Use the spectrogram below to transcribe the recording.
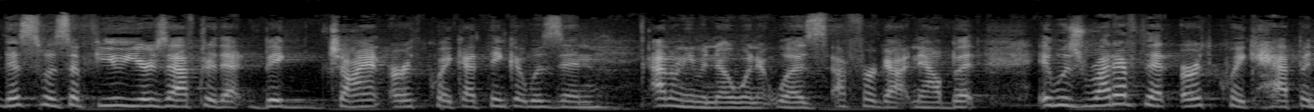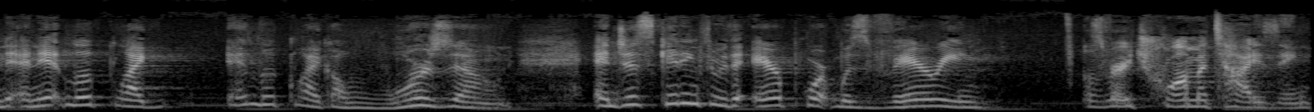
This was a few years after that big giant earthquake. I think it was in, I don't even know when it was, I forgot now, but it was right after that earthquake happened and it looked like it looked like a war zone. And just getting through the airport was very it was very traumatizing.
